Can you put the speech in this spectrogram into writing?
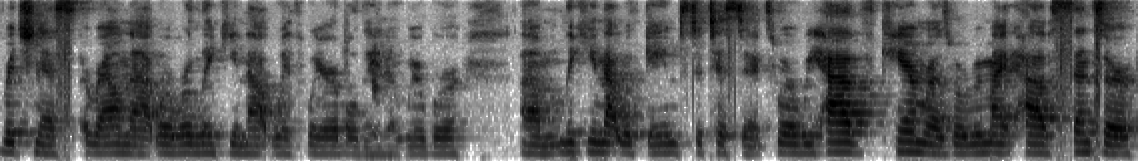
richness around that, where we're linking that with wearable data, where we're um, linking that with game statistics, where we have cameras, where we might have sensor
